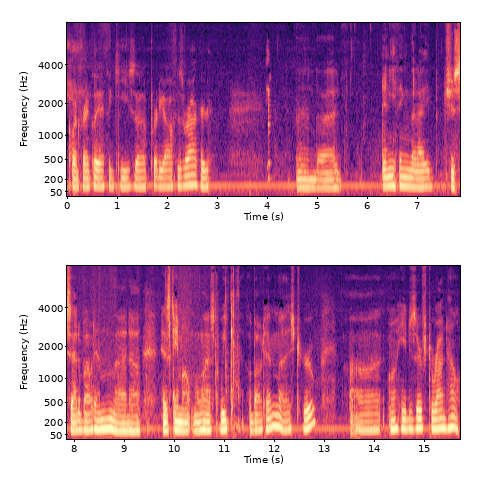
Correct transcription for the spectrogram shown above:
Quite frankly, I think he's uh, pretty off his rocker. And uh, anything that I just said about him that uh, has came out in the last week about him uh, is true. Uh, well, he deserves to rot in hell.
